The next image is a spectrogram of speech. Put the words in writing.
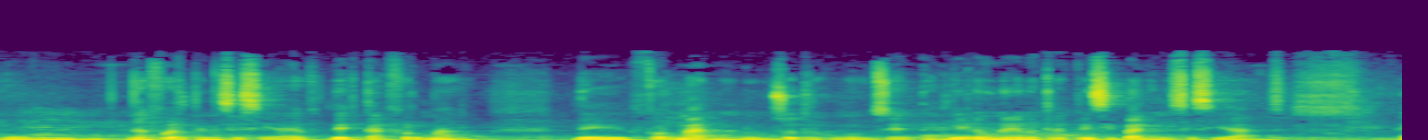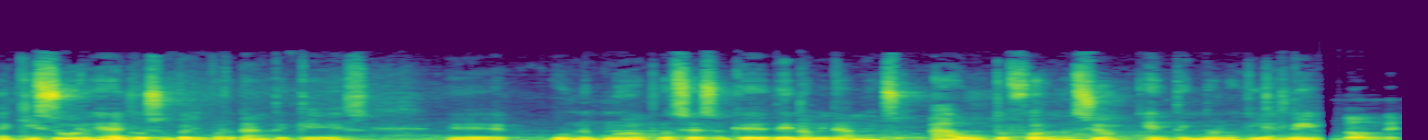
una fuerte necesidad de, estar formados, de formarnos nosotros como docentes, y era una de nuestras principales necesidades. Aquí surge algo súper importante que es eh, un nuevo proceso que denominamos autoformación en tecnologías libres. Donde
